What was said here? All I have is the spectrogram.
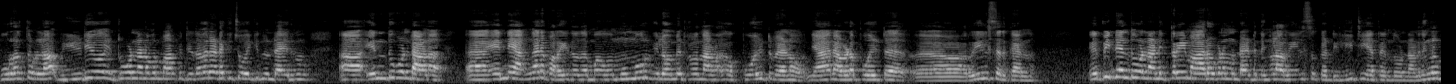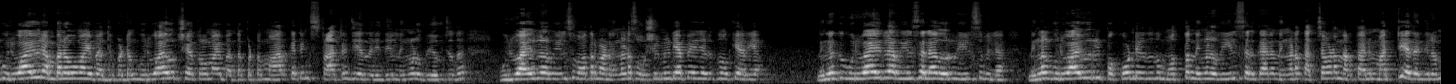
പുറത്തുള്ള വീഡിയോ ഇട്ടുകൊണ്ടാണ് അവർ മാർക്കറ്റ് ചെയ്തത്. അവരിടയ്ക്ക് ചോദിക്കുന്നുണ്ടായിരുന്നു എന്തുകൊണ്ടാണ് എന്നെ അങ്ങനെ പറയുന്നത്? മുന്നൂറ് കിലോമീറ്റർ പോയിട്ട് വേണോ? ഞാൻ അവിടെ പോയിട്ട് റീൽസ് എടുക്കാൻ പിന്നെ എന്തുകൊണ്ടാണ് ഇത്രയും ആരോപണം ഉണ്ടായിട്ട് നിങ്ങൾ ആ റീൽസ് ഒക്കെ ഡിലീറ്റ് ചെയ്യാത്ത എന്തുകൊണ്ടാണ്? നിങ്ങൾ ഗുരുവായൂർ അമ്പലവുമായി ബന്ധപ്പെട്ടും ഗുരുവായൂർ ക്ഷേത്രവുമായി ബന്ധപ്പെട്ടും മാർക്കറ്റിംഗ് സ്ട്രാറ്റജി എന്ന രീതിയിൽ നിങ്ങൾ ഉപയോഗിച്ചത് ഗുരുവായൂരിലെ റീൽസ് മാത്രമാണ്. നിങ്ങളുടെ സോഷ്യൽ മീഡിയ പേജ് എടുത്ത് നോക്കി അറിയാം. നിങ്ങൾക്ക് ഗുരുവായൂരിലെ റീൽസ് അല്ലാതെ ഒരു റീൽസും ഇല്ല. നിങ്ങൾ ഗുരുവായൂരിൽ പൊക്കോണ്ടിരുന്നത് മൊത്തം നിങ്ങൾ റീൽസ് എടുക്കാനും നിങ്ങളുടെ കച്ചവടം നടത്താനും മറ്റേതെങ്കിലും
